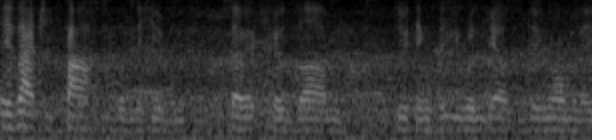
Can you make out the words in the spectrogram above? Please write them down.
It was actually faster than the human, so it could um, do things that you wouldn't be able to do normally.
